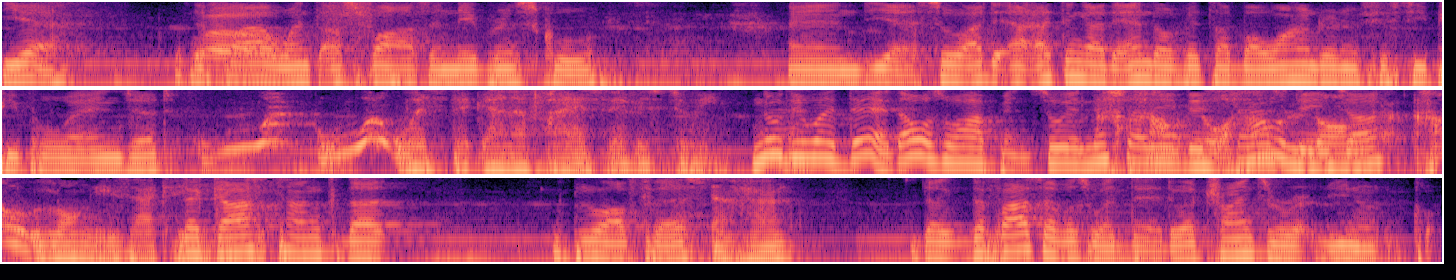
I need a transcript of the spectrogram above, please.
Yeah, the Whoa. fire went as far as a neighboring school. And yeah, so at the, I think at the end of it, about 150 people were injured. What What was the Ghana Fire Service doing? No, they were there. That was what happened. So initially, How, they no, how sensed long? danger. How long exactly? The did it gas tank that blew up first. Uh huh. The the fire service were there. They were trying to you know co-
